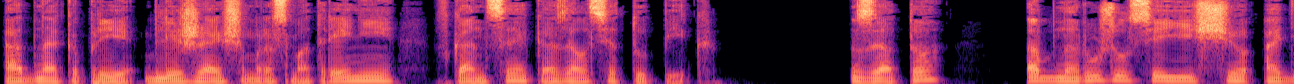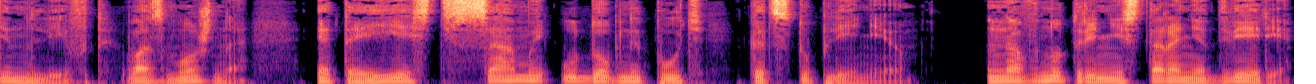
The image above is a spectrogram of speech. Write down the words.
однако при ближайшем рассмотрении в конце оказался тупик. Зато обнаружился еще один лифт. Возможно, это и есть самый удобный путь к отступлению. На внутренней стороне двери,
